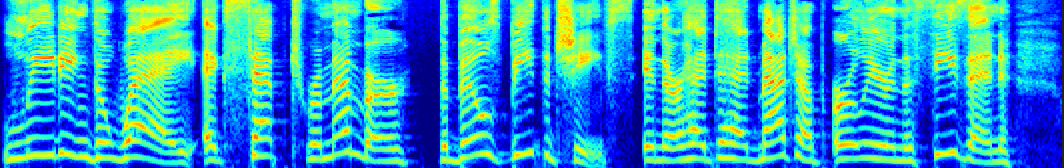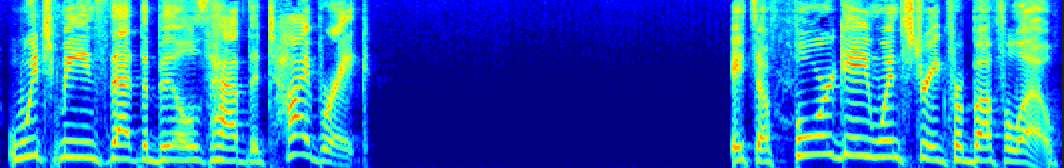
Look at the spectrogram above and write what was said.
leading the way, except remember, the Bills beat the Chiefs in their head to head matchup earlier in the season, which means that the Bills have the tiebreak. It's a four game win streak for Buffalo.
